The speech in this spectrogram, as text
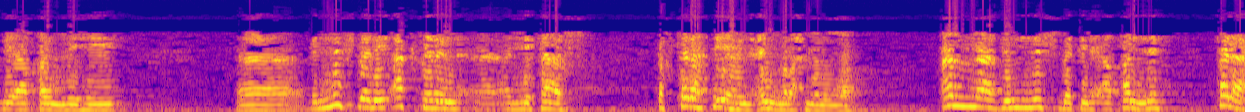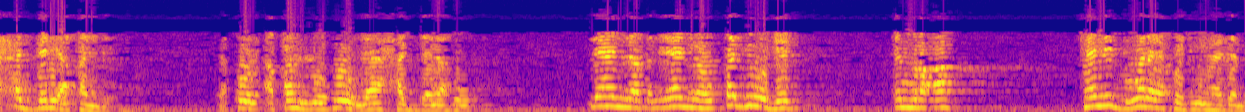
لأقله. بالنسبة لأكثر النفاس اختلف فيها العلم رحمه الله. أما بالنسبة لأقله فلا حد لأقله. يقول أقله لا حد له. لأن لأنه قد يوجد امرأة تلد ولا يخرج منها دم.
